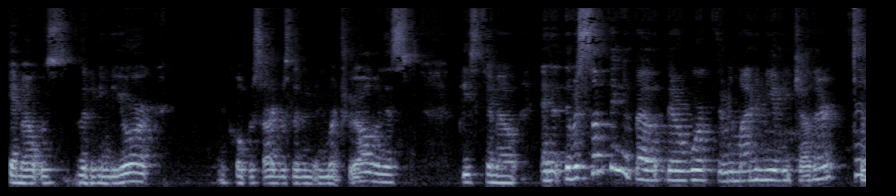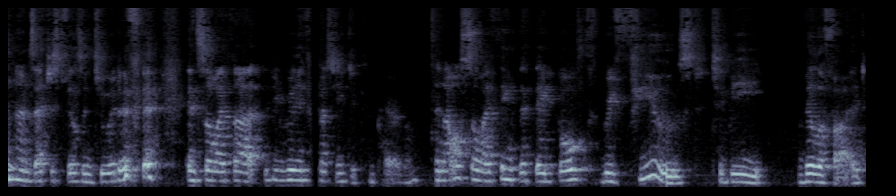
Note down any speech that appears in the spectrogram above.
came out, was living in New York. Nicole Brossard was living in Montreal when this piece came out. And there was something about their work that reminded me of each other. Sometimes that just feels intuitive. and so I thought it'd be really interesting to compare them. And also, I think that they both refused to be vilified.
